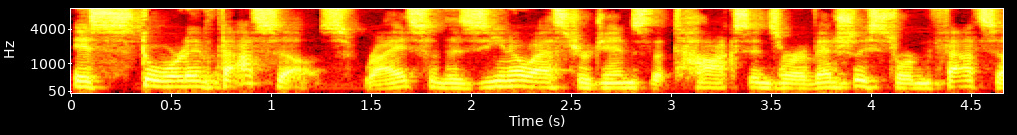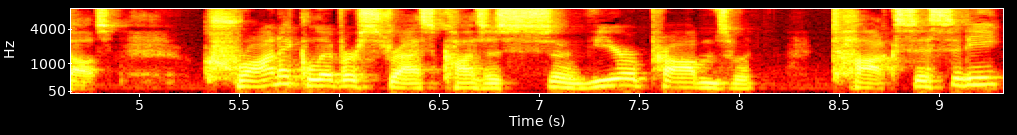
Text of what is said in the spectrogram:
is stored in fat cells, right? So the xenoestrogens, the toxins, are eventually stored in fat cells. Chronic liver stress causes severe problems with toxicity,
